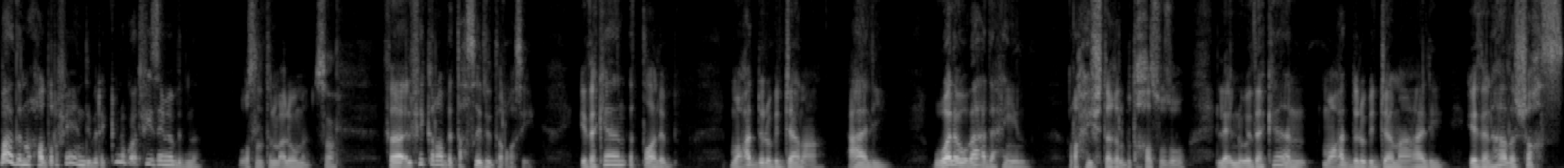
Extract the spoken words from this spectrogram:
بعد المحاضرة في عندي بريك نقعد فيه زي ما بدنا. وصلت المعلومة؟ صح. فالفكرة بالتحصيل الدراسي. إذا كان الطالب معدله بالجامعة عالي ولو بعد حين راح يشتغل بتخصصه لأنه إذا كان معدله بالجامعة عالي إذا هذا الشخص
